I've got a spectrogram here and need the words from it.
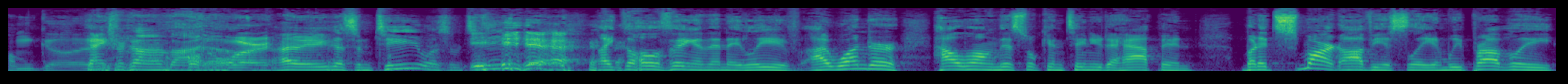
I'm good. Thanks for coming by. Don't worry. I mean, you got some tea? You want some tea? yeah. Like the whole thing, and then they leave. I wonder how long this will continue to happen. But it's smart, obviously, and we probably,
